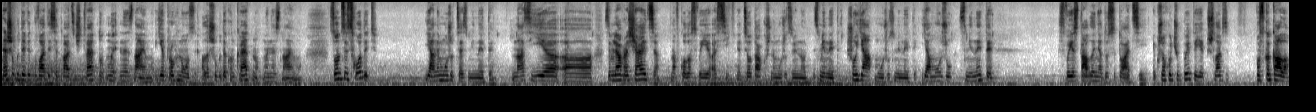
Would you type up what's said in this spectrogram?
Те, що буде відбуватися 24-го, ми не знаємо. Є прогнози, але що буде конкретно, ми не знаємо. Сонце сходить, я не можу це змінити. У нас є е, земля вращається навколо своєї осі. Я цього також не можу змінити. Що я можу змінити? Я можу змінити своє ставлення до ситуації. Якщо хочу пити, я пішла поскакала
